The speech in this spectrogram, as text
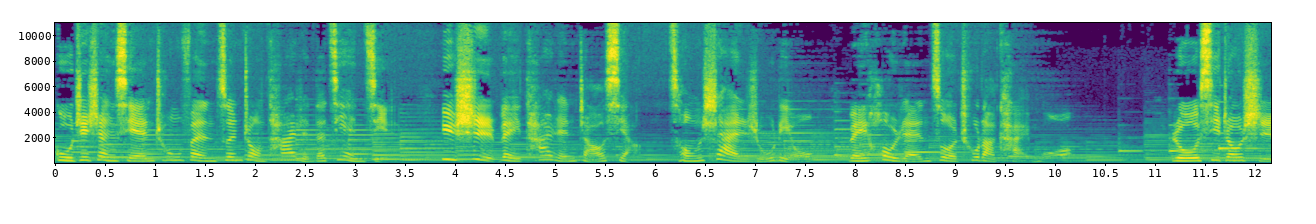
古之圣贤充分尊重他人的见解，遇事为他人着想，从善如流。为后人做出了楷模，如西周时，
